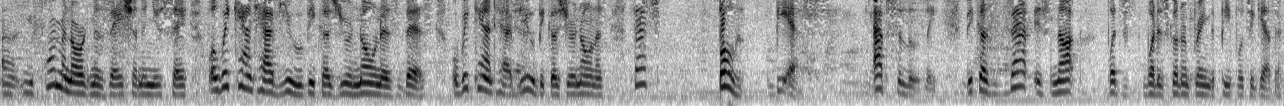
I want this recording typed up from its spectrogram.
Uh, you form an organization and you say, well, we can't have you because you're known as this, or we can't have you because you're known as. That's bull BS. Absolutely. Because that is not what's, what is going to bring the people together.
